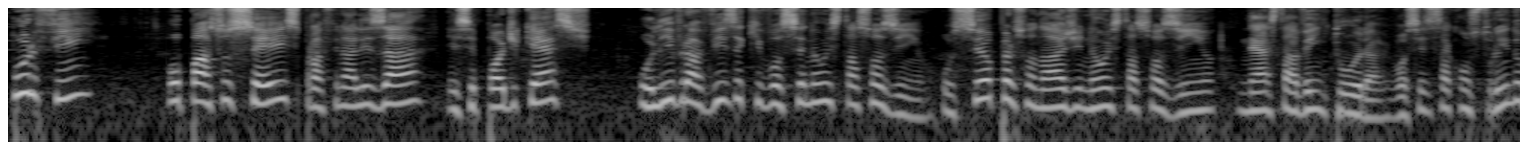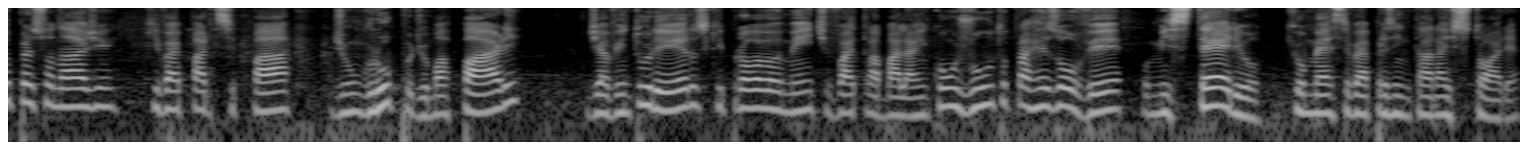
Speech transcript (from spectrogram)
Por fim, o passo 6 para finalizar esse podcast. O livro avisa que você não está sozinho. O seu personagem não está sozinho nesta aventura. Você está construindo um personagem que vai participar de um grupo, de uma party de aventureiros que provavelmente vai trabalhar em conjunto para resolver o mistério que o mestre vai apresentar na história.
